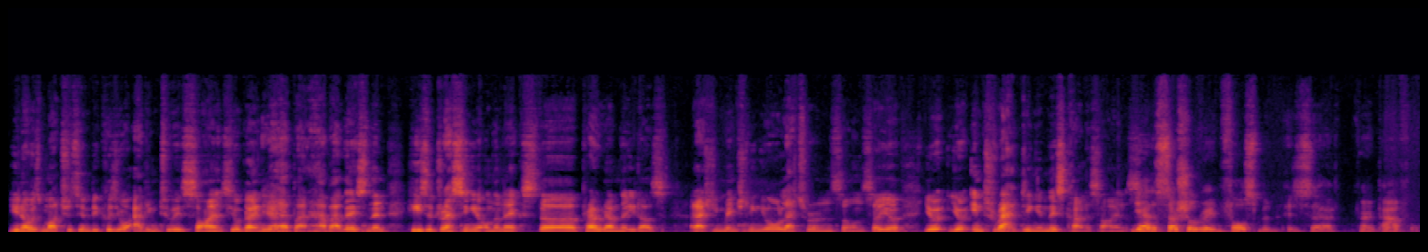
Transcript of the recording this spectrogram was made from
You know as much as him because you're adding to his science. You're going, yeah, Yeah. but how about this? And then he's addressing it on the next uh, program that he does, and actually mentioning your letter and so on. So you're you're you're interacting in this kind of science. Yeah, the social reinforcement is uh, very powerful.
